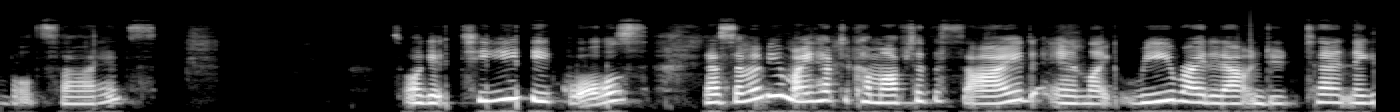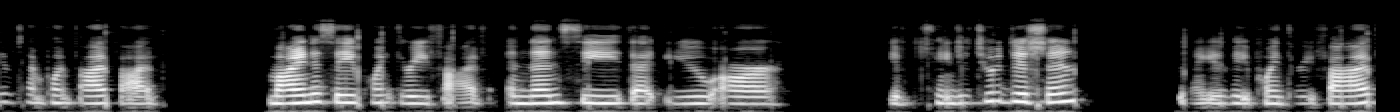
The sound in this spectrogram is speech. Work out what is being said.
both sides. So I'll get t equals, now some of you might have to come off to the side and like rewrite it out and do 10, negative 10.55 minus 8.35 and then see that you are, you have to change it to addition, negative 8.35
